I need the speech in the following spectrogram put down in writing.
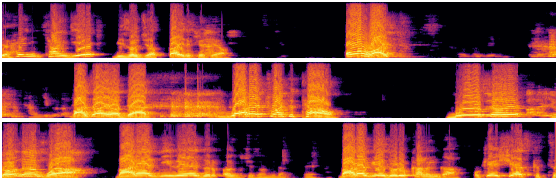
예, 향- 향기에 미소 지었다. 이렇게 돼요. Alright. 향기도 나. 맞아요, that. What I try to tell. 무엇을 너는 뭐야? 말하기 위해 노력, 아 죄송합니다. 네. 말하기 위해 노력하는가? 오케이, she asked.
